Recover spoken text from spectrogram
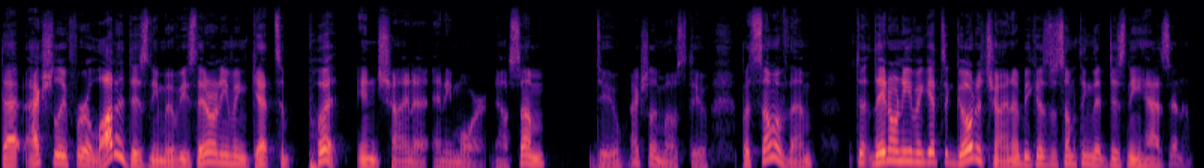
that actually for a lot of Disney movies they don't even get to put in China anymore. Now some do, actually most do, but some of them they don't even get to go to China because of something that Disney has in them.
